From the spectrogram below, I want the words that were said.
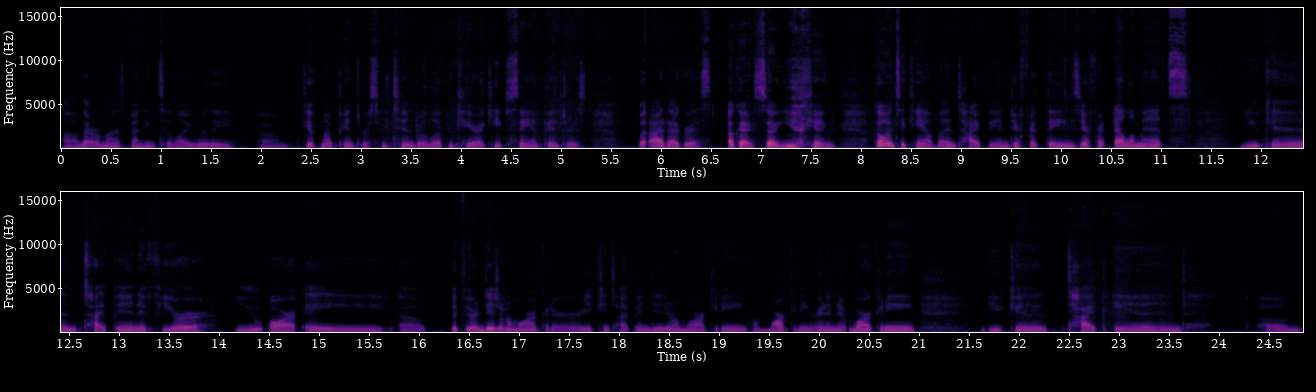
Uh, that reminds me, I need to like really um, give my Pinterest some tender love and care. I keep saying Pinterest, but I digress. Okay, so you can go into Canva and type in different things, different elements. You can type in if you're you are a uh, if you're a digital marketer, you can type in digital marketing or marketing or internet marketing. You can type in um,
